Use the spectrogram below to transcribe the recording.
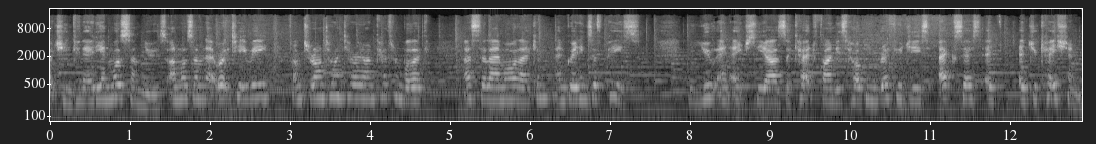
watching Canadian Muslim News on Muslim Network TV from Toronto, Ontario. I'm Katherine Bullock. Assalamu alaikum and greetings of peace. The UNHCR's Zakat Fund is helping refugees access ed- education.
